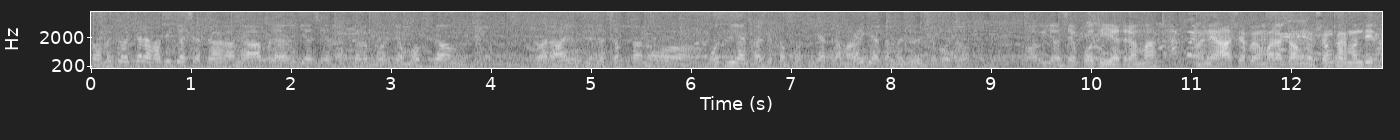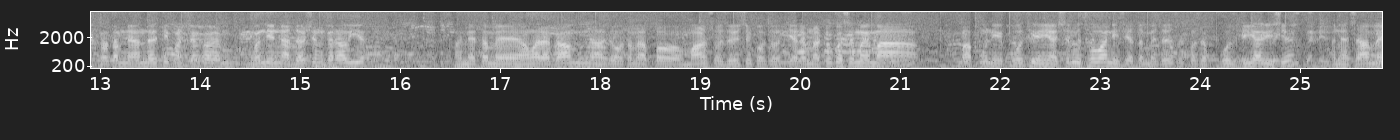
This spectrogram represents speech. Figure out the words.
તો મિત્રો, અત્યારે વાગી ગયા છે ત્રણ અને આપણે આવી ગયા છે વિક્રમપુર જે મોક્ષધામ દ્વારા આયોજિત જે સપ્તાહનો પોથી યાત્રા છે. તો પોથી યાત્રામાં આવી ગયા, તમે જોઈ શકો છો. આવી ગયા છે પોથી યાત્રામાં અને આ છે ભાઈ અમારા ગામનું શંકર મંદિર. તો તમને અંદરથી પણ શંકર મંદિરના દર્શન કરાવીએ. અને તમે અમારા ગામના જો તમે માણસો જોઈ શકો છો, અત્યારે હમણાં ટૂંક સમયમાં બાપુની પોથી અહીંયા શરૂ થવાની છે. તમે જોઈ શકો છો ફૂલ તૈયારી છે. અને સામે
